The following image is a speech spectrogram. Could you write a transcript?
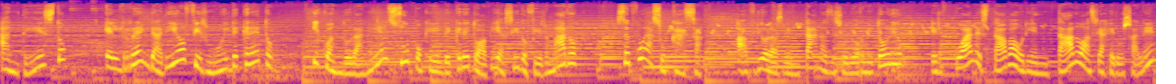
Ante esto, el rey Darío firmó el decreto y cuando Daniel supo que el decreto había sido firmado, se fue a su casa, abrió las ventanas de su dormitorio, el cual estaba orientado hacia Jerusalén,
